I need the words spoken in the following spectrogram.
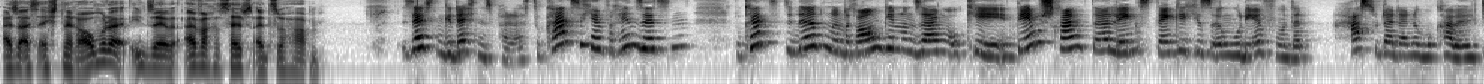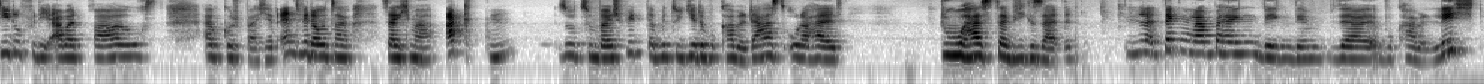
Also als echten Raum oder ihn selber, einfach selbst einzuhaben? Selbst ein Gedächtnispalast. Du kannst dich einfach hinsetzen, du kannst in irgendeinen Raum gehen und sagen, okay, in dem Schrank da links, denke ich, ist irgendwo die Info. Und dann hast du da deine Vokabel, die du für die Arbeit brauchst, abgespeichert. Entweder unter, sag ich mal, Akten, so zum Beispiel, damit du jede Vokabel da hast, oder halt, du hast da, wie gesagt, eine La- Deckenlampe hängen, wegen dem, der Vokabel Licht,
